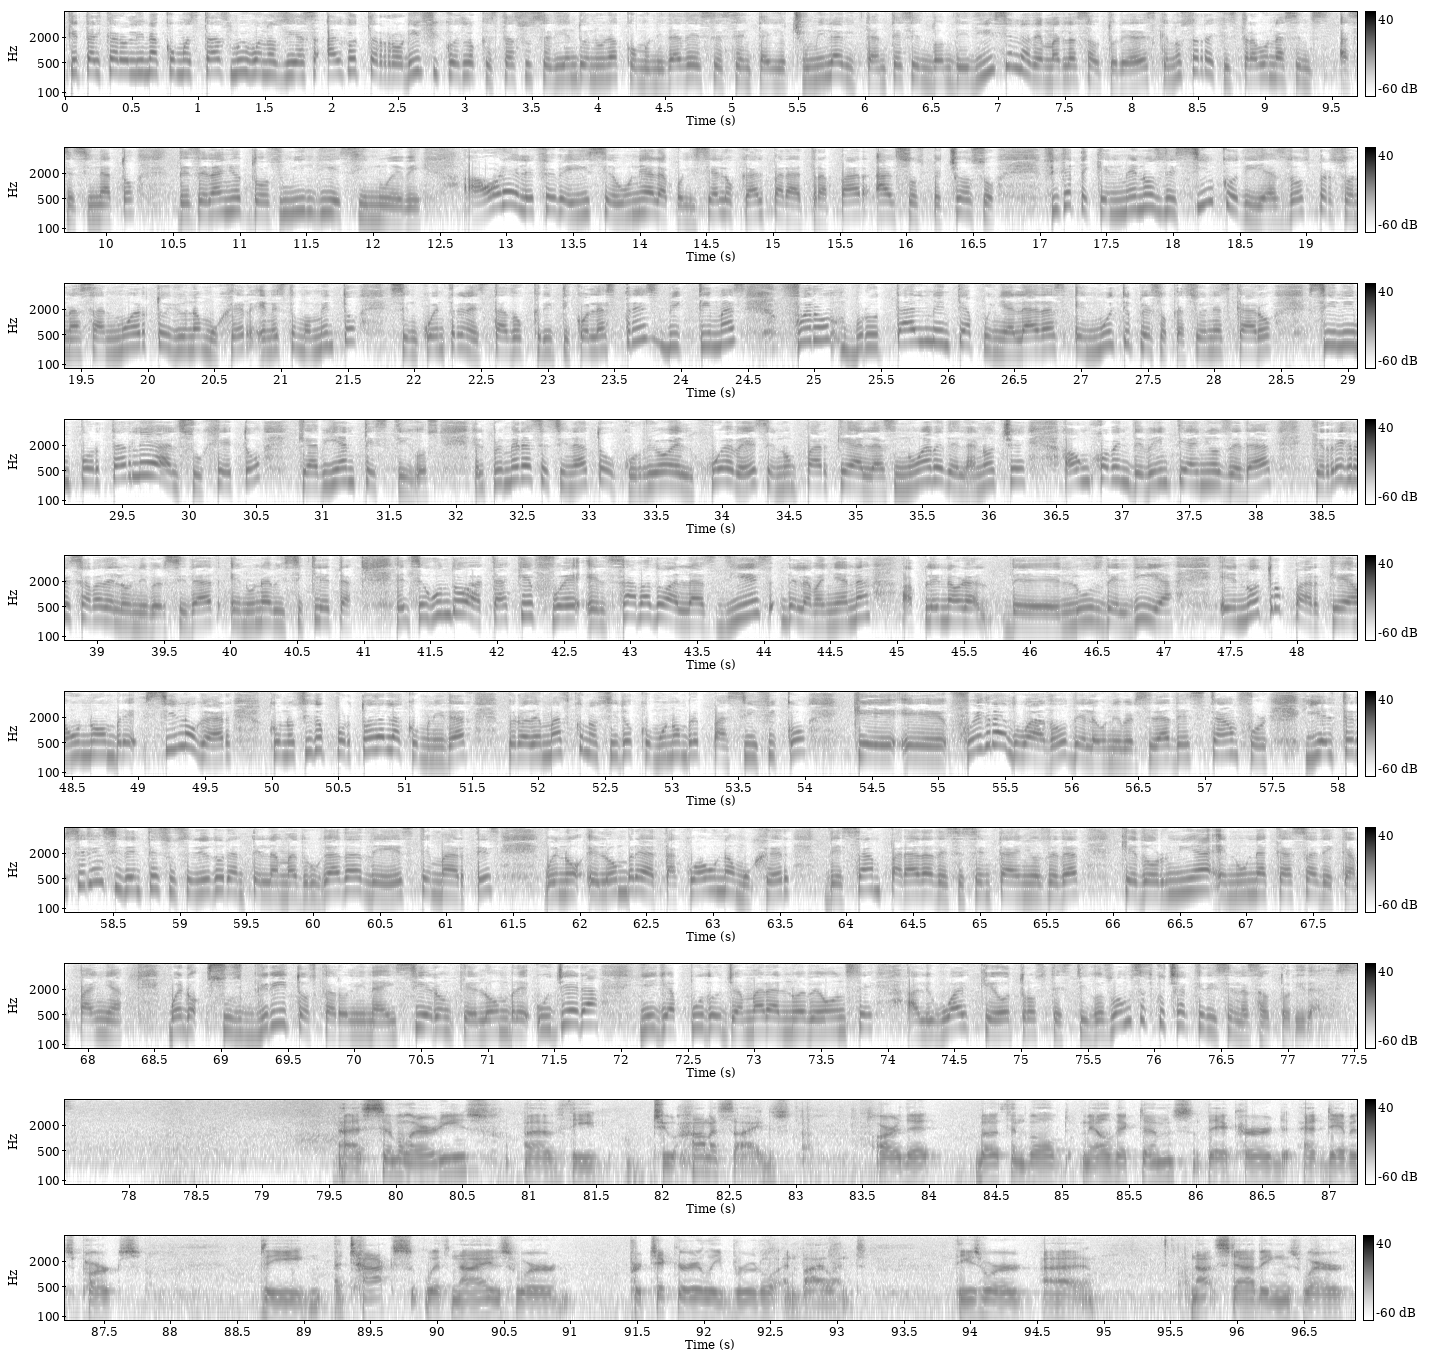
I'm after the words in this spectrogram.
¿Qué tal Carolina? ¿Cómo estás? Muy buenos días. Algo terrorífico es lo que está sucediendo en una comunidad de 68 mil habitantes en donde dicen además las autoridades que no se registraba un asesinato desde el año 2019. Ahora el FBI se une a la policía local para atrapar al sospechoso. Fíjate que en menos de cinco días dos personas han muerto y una mujer en este momento se encuentra en estado crítico. Las tres víctimas fueron brutalmente apuñaladas en múltiples ocasiones, Caro, sin importarle al sujeto que habían testigos. El primer asesinato ocurrió el jueves en un parque a las 9 de la noche a un joven de 20 años de edad que regresaba de la universidad en una bicicleta. El segundo ataque fue el sábado a las 10 de la mañana a plena hora de luz del día en otro parque a un hombre sin hogar conocido por toda la comunidad, pero además conocido como un hombre pacífico que eh, fue graduado de la Universidad de Stanford. Y el tercer incidente sucedió durante la madrugada de este martes, bueno, el hombre atacó a una mujer desamparada de 60 años de edad que dormía en una casa de campaña. Bueno, sus gritos, Carolina, hicieron que el hombre huyera y ella pudo llamar al 911, al igual que otros testigos. Vamos a escuchar qué dicen las autoridades. Uh, similarities of the two homicides are that both involved male victims. They occurred at Davis Parks. The attacks with knives were particularly brutal and violent. These were uh, not stabbings where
